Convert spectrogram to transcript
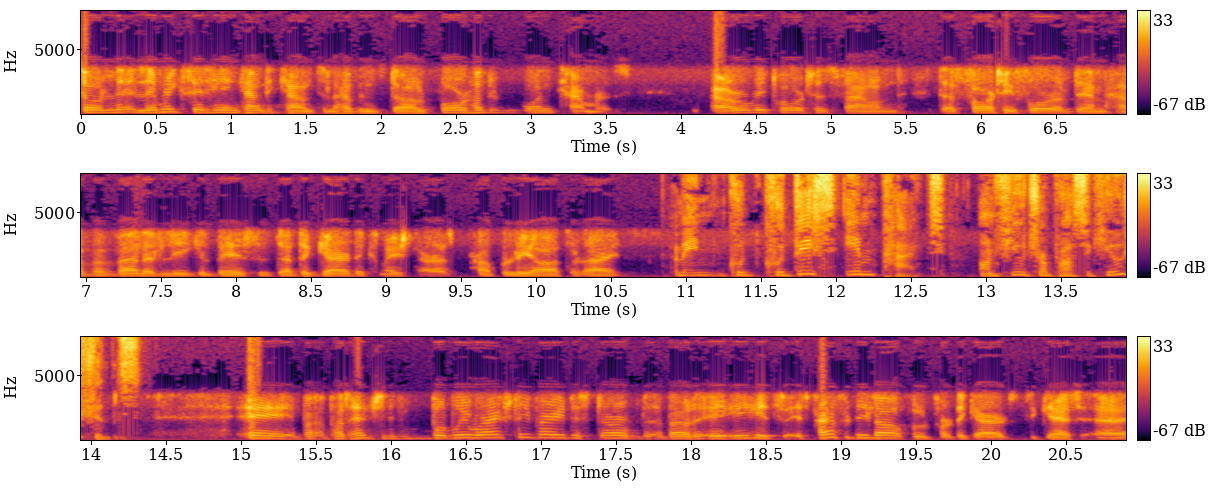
So Limerick City and County Council have installed 401 cameras. Our report has found that 44 of them have a valid legal basis that the Garda Commissioner has properly authorised. I mean, could could this impact on future prosecutions? Uh, potentially, but we were actually very disturbed about it. It's, it's perfectly lawful for the guards to get uh,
